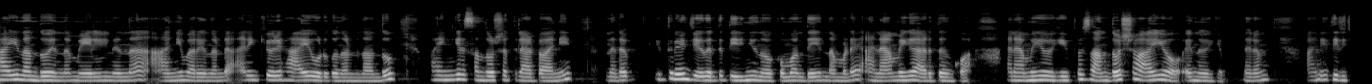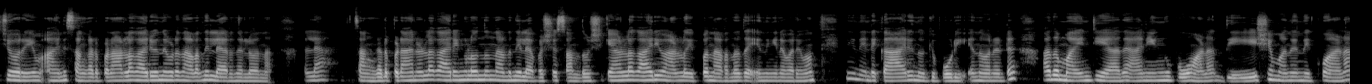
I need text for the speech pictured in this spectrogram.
ഹായ് നന്ദു എന്ന മേലിൽ നിന്ന് അനി പറയുന്നുണ്ട്. അനിക്കൊരു ഹായ് കൊടുക്കുന്നുണ്ട് നന്ദു. ഭയങ്കര സന്തോഷത്തിലാട്ടോ അനി. എന്നിട്ട് ഇത്രയും ചെയ്തിട്ട് തിരിഞ്ഞു നോക്കുമ്പോൾ ദേ നമ്മുടെ അനാമിക അടുത്ത് നിൽക്കുക അനാമിക ചോദിക്കും ഇപ്പോൾ സന്തോഷമായോ എന്ന് ചോദിക്കും. അന്നേരം അനി തിരിച്ചു പറയും അതിന് സങ്കടപ്പെടാനുള്ള കാര്യമൊന്നും ഇവിടെ നടന്നില്ലായിരുന്നല്ലോ എന്ന്. അല്ല സങ്കടപ്പെടാനുള്ള കാര്യങ്ങളൊന്നും നടന്നില്ല. പക്ഷെ സന്തോഷിക്കാനുള്ള കാര്യമാണല്ലോ ഇപ്പം നടന്നത് എന്നിങ്ങനെ പറയുമ്പം നീ നിന്റെ കാര്യം നോക്കി പോടി എന്ന് പറഞ്ഞിട്ട് അത് മൈൻഡ് ചെയ്യാതെ അനിയങ്ങ് പോവാണ്. ദേഷ്യം വന്ന് നിൽക്കുവാണ്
